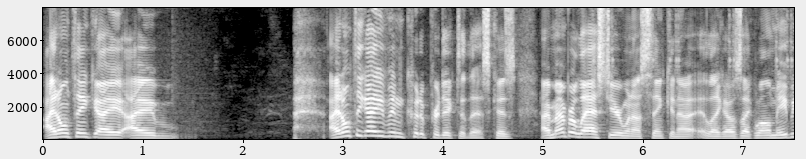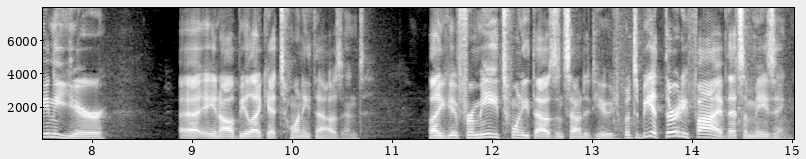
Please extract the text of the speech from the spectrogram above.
I don't think I I I don't think I even could have predicted this because I remember last year when I was thinking, uh, like I was like, well, maybe in a year, uh, you know, I'll be like at twenty thousand. Like for me, twenty thousand sounded huge, but to be at thirty-five, that's amazing.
